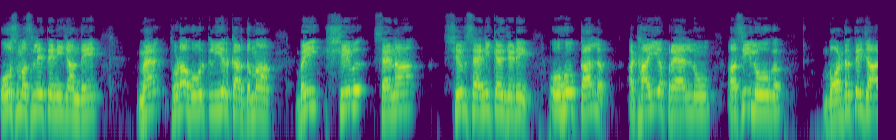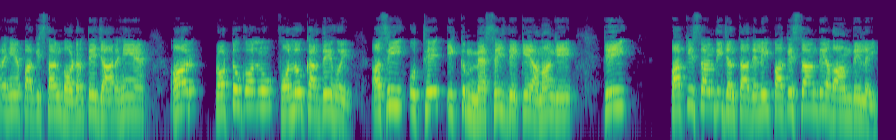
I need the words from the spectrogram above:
ਉਸ ਮਸਲੇ ਤੇ ਨਹੀਂ ਜਾਂਦੇ। ਮੈਂ ਥੋੜਾ ਹੋਰ ਕਲੀਅਰ ਕਰ ਦਵਾਂ। ਬਈ ਸ਼ਿਵ ਸੈਨਾ, ਸ਼ਿਵ ਸੈਨਿਕ ਹੈ ਜਿਹੜੇ, ਉਹ ਕੱਲ 28 ਅਪ੍ਰੈਲ ਨੂੰ ਅਸੀਂ ਲੋਕ ਬਾਰਡਰ ਤੇ ਜਾ ਰਹੇ ਹਾਂ, ਪਾਕਿਸਤਾਨ ਬਾਰਡਰ ਤੇ ਜਾ ਰਹੇ ਹਾਂ ਔਰ ਪ੍ਰੋਟੋਕਾਲ ਨੂੰ ਫੋਲੋ ਕਰਦੇ ਹੋਏ ਅਸੀਂ ਉੱਥੇ ਇੱਕ ਮੈਸੇਜ ਦੇ ਕੇ ਆਵਾਂਗੇ ਕਿ ਪਾਕਿਸਤਾਨ ਦੀ ਜਨਤਾ ਦੇ ਲਈ, ਪਾਕਿਸਤਾਨ ਦੇ ਆਵਾਮ ਦੇ ਲਈ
